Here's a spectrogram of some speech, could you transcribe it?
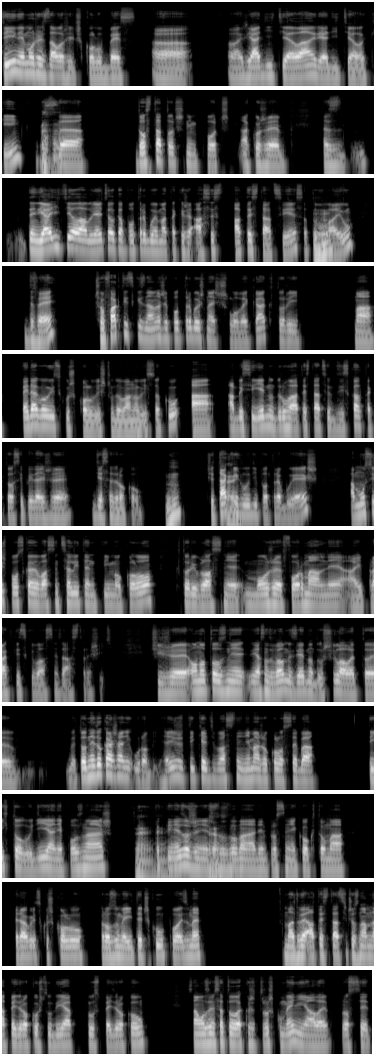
ty nemôžeš založiť školu bez uh, riaditeľa, riaditeľky Aha. s dostatočným poč... akože ten riaditeľ alebo riaditeľka potrebuje mať také, že atestácie sa to mm-hmm. volajú, dve, čo fakticky znamená, že potrebuješ nájsť človeka, ktorý má pedagogickú školu vyštudovanú vysokú a aby si jednu druhú atestáciu získal, tak to si pridaj, že 10 rokov. Mm-hmm. Čiže takých Hej. ľudí potrebuješ a musíš poskladať vlastne celý ten tým okolo, ktorý vlastne môže formálne aj prakticky vlastne zastrešiť. Čiže ono to znie, ja som to veľmi zjednodušil, ale to je, to nedokáže ani urobiť. Hej, že ty keď vlastne nemáš okolo seba týchto ľudí a nepoznáš, hey, tak ty nezoženieš zo dňa na deň proste niekoho, kto má pedagogickú školu, rozumie IT, povedzme, má dve atestácie, čo znamená 5 rokov štúdia plus 5 rokov. Samozrejme sa to akože trošku mení, ale proste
